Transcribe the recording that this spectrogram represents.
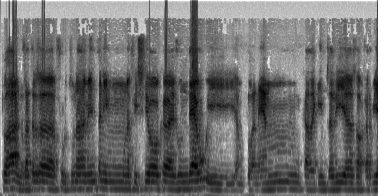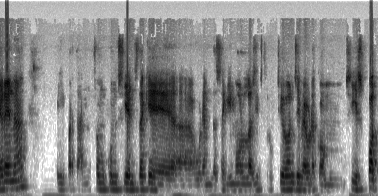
Clar, nosaltres afortunadament tenim una afició que és un 10 i emplenem cada 15 dies al Garbí Arena i per tant som conscients de que eh, haurem de seguir molt les instruccions i veure com si es pot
